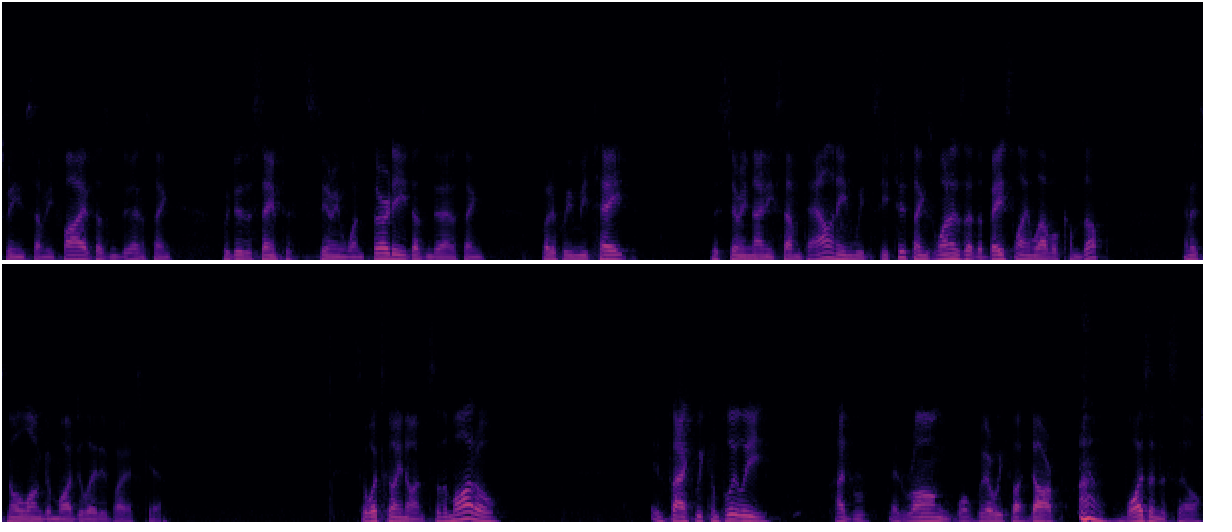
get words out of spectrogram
375, doesn't do anything. We do the same to serine 130, doesn't do anything. But if we mutate the serine 97 to alanine, we'd see two things. One is that the baseline level comes up, and it's no longer modulated by SKF. So what's going on? So the model, in fact, we completely had wrong where we thought DARP was in the cell.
